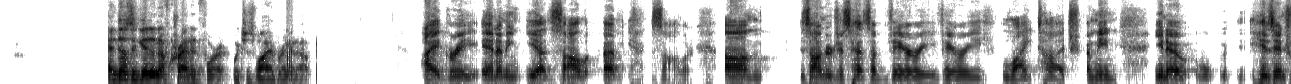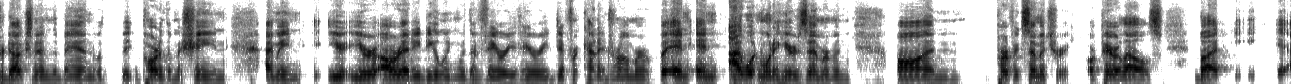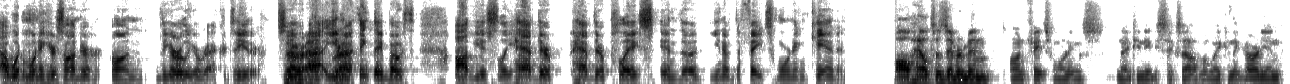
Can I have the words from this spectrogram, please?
and doesn't get enough credit for it, which is why I bring it up. I agree. And I mean, yeah, Zoller, I mean, Zoller, um, Zonder just has a very, very light touch. I mean, you know, his introduction in the band with part of the machine. I mean, you're, you're already dealing with a very, very different kind of drummer. But and and I wouldn't want to hear Zimmerman on perfect symmetry or parallels but i wouldn't want to hear zonder on the earlier records either. So right, uh, you right. know i think they both obviously have their have their place in the you know the fates warning canon. All hail to zimmerman on fates warnings 1986 album awaken the guardian.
